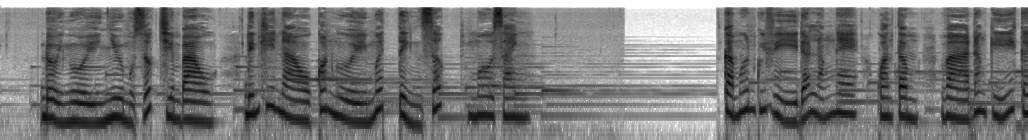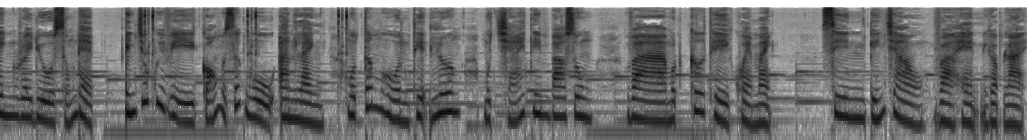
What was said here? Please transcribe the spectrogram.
Đời người như một giấc chiêm bao, đến khi nào con người mới tỉnh giấc mơ xanh? Cảm ơn quý vị đã lắng nghe, quan tâm và đăng ký kênh Radio Sống Đẹp. Kính chúc quý vị có một giấc ngủ an lành, một tâm hồn thiện lương, một trái tim bao dung và một cơ thể khỏe mạnh. Xin kính chào và hẹn gặp lại.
